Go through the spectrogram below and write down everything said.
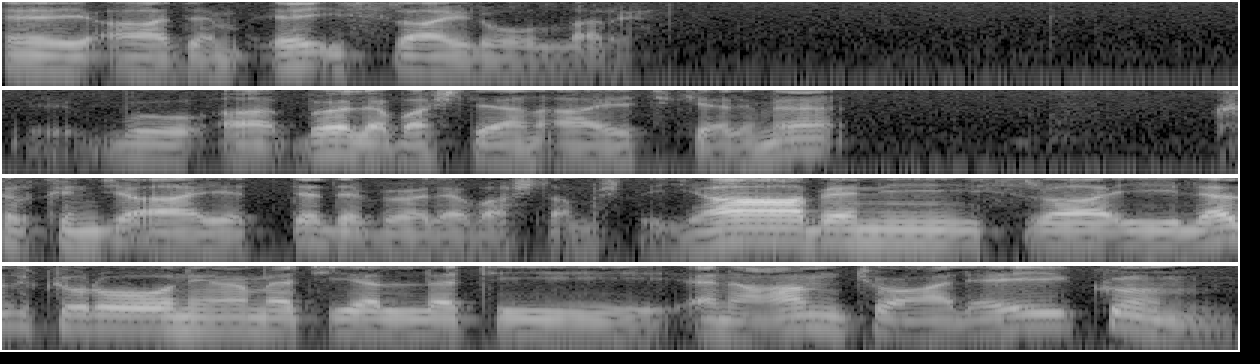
Ey Adem, ey İsrailoğulları. Bu böyle başlayan ayet-i kerime 40. ayette de böyle başlamıştı. Ya beni İsrail ezkuru ni'metiyelleti en'amtu aleykum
